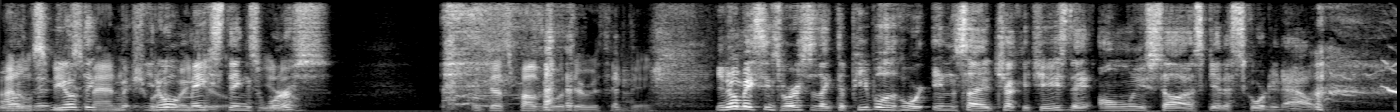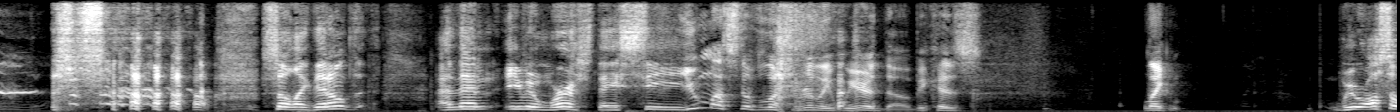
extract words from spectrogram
I don't speak you know, Spanish, You what know what I makes do? things You worse? like that's probably what they were thinking You know what makes things worse is like the people who were inside Chuck E. Cheese, they only saw us get escorted out. so, so, like they don't, and then even worse, they see you must have looked really weird though because like we were also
